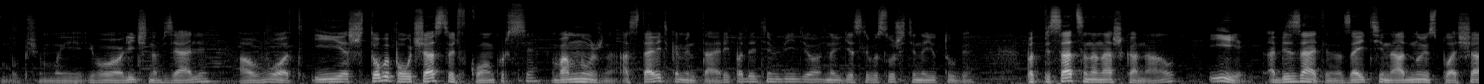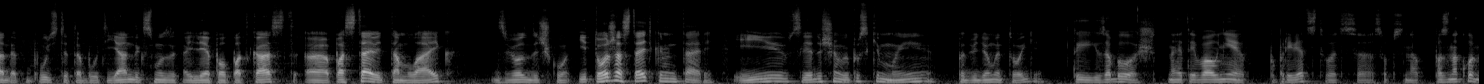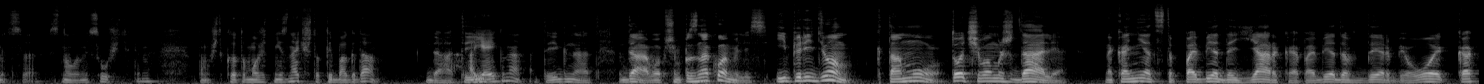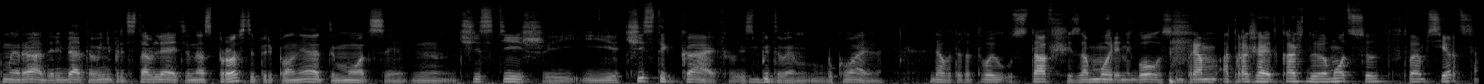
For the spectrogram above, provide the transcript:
В общем, мы его лично взяли. А, вот. И чтобы поучаствовать в конкурсе, вам нужно оставить комментарий под этим видео, если вы слушаете на ютубе подписаться на наш канал и обязательно зайти на одну из площадок, пусть это будет Яндекс Музыка или Apple Podcast, э, поставить там лайк, звездочку и тоже оставить комментарий. И в следующем выпуске мы подведем итоги. Ты забыла на этой волне поприветствоваться, собственно, познакомиться с новыми слушателями, потому что кто-то может не знать, что ты Богдан. Да, а ты... А я Игнат. А ты Игнат. Да, в общем, познакомились. И перейдем к тому, то, чего мы ждали. Наконец-то победа яркая, победа в дерби. Ой, как мы рады, ребята, вы не представляете, нас просто переполняют эмоции. Чистейший и чистый кайф испытываем буквально. Да, вот этот твой уставший, заморенный голос, он прям отражает каждую эмоцию в твоем сердце.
